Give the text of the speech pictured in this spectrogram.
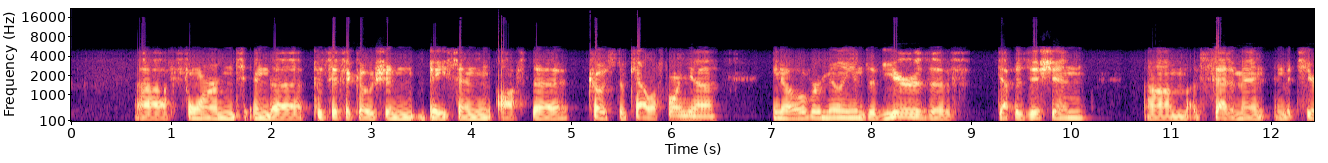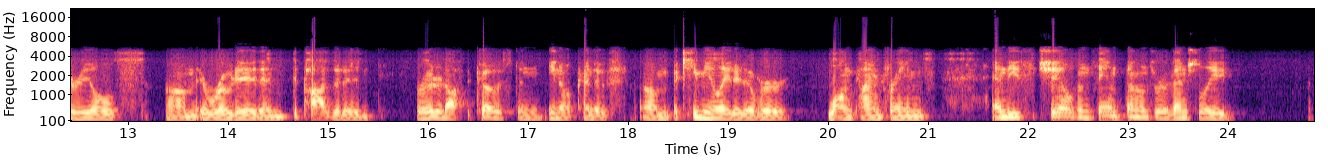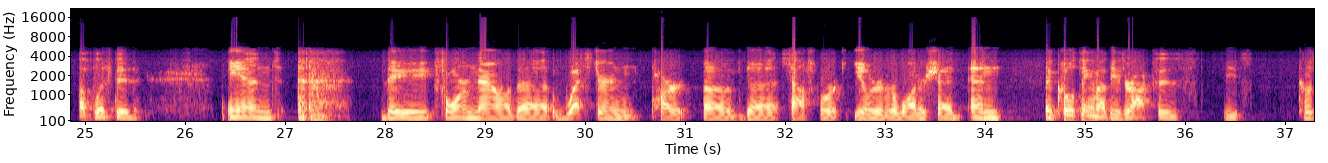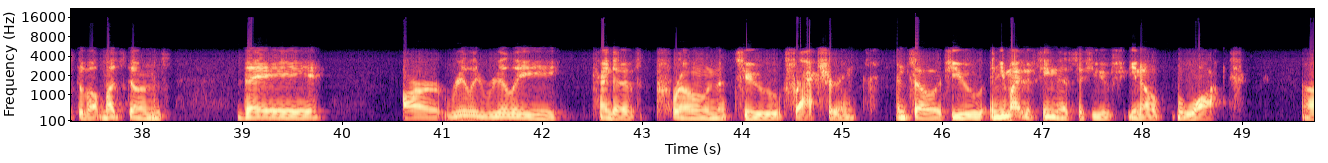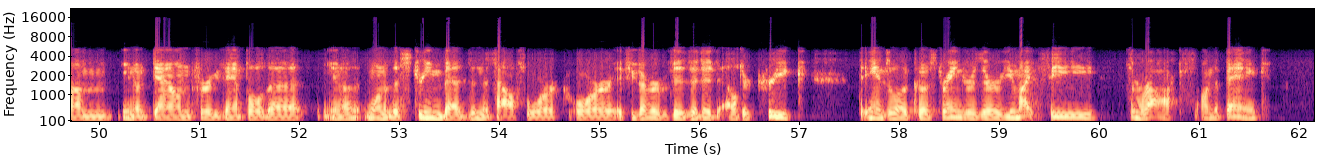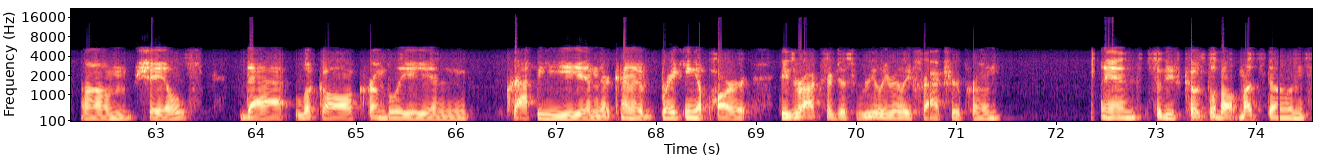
uh, formed in the Pacific Ocean basin off the coast of California, you know, over millions of years of deposition um, of sediment and materials um, eroded and deposited, eroded off the coast, and you know, kind of um, accumulated over long time frames. And these shales and sandstones were eventually uplifted, and they form now the western part of the South Fork Eel River watershed. And the cool thing about these rocks is these coastal belt mudstones, they are really, really kind of prone to fracturing. And so if you, and you might have seen this if you've, you know, walked, um, you know, down, for example, the, you know, one of the stream beds in the South Fork, or if you've ever visited Elder Creek, the Angelo Coast Range Reserve, you might see some rocks on the bank, um, shales, that look all crumbly and crappy and they're kind of breaking apart. These rocks are just really, really fracture prone. And so these coastal belt mudstones,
